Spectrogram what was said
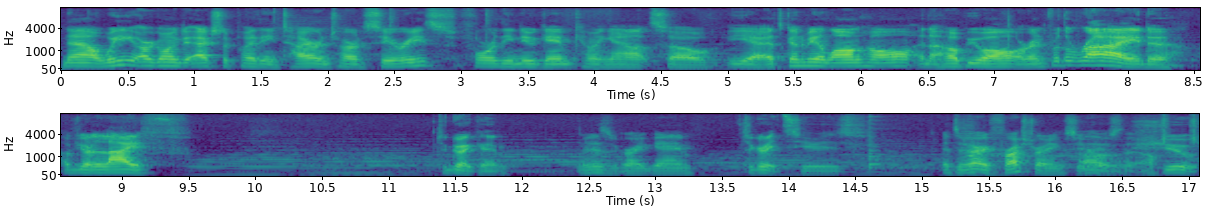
now, we are going to actually play the entire Uncharted series for the new game coming out. So, yeah, it's going to be a long haul, and I hope you all are in for the ride of your life. It's a great game. It is a great game. It's a great series. It's a very frustrating series, oh, though. shoot.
